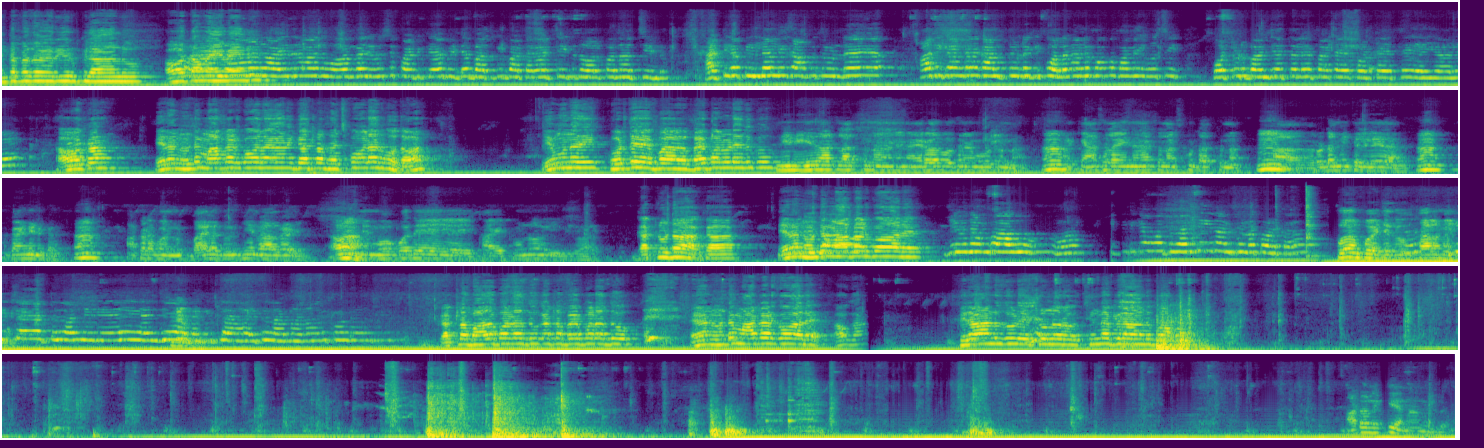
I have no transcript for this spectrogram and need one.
ఇంత పెద్ద ఎరిగిరు పిల్లలు అవతామ ఏమైంది? హైదరాబాద్ ఓంగా చూసి పట్టుకే బిడ్డ బతికి బట్టగట్టి ఇటు తోలుకొని వచ్చిండు. అట్టిగా పిల్లల్ని చంపుతుండే అది గంటలు కలుతుండే. పొలగాళ్ళ మొక్క మన చూసి పొట్టుడు బంద్ చేస్తలే పట్ట కొడక అయితే వేయాలి. అవక ఏదైనా ఉంటే మాట్లాడుకోవాలా కానీ గట్లా చచ్చిపోవడానికి పోతావా? ఏమున్నది? కొడితే భ- భయపడడు ఎందుకు? నేను ఏదో అట్లా వస్తున్నాను నేను హైదరాబాద్ పోతున్నాను పోతున్నా. ఆ. క్యాన్సిల్ అయిందని అట్లా నడుచుకుంటూ వస్తున్నా రొడ్డ మీకెళ్ళి లేదా? ఆ, గండినక అక్కడ బాయిలో దుంకిండ్రు ఆల్రెడీ అవునా? నేను పోతే ఎట్లుండో గట్లుంటా అక్క? ఏదైనా ఉంటే మాట్లాడుకోవాలి. జీవనం బాబు పోదాం పోయి కాలం గట్ల బాధపడద్దు గట్ల భయపడద్దు. ఏమైనా ఉంటే మాట్లాడుకోవాలి. అవగా పిల్లగాళ్ళు చూడు ఎట్లున్నారు. చిన్న పిల్లగాళ్ళు పాపం. ఆటోలు ఎక్కి అన్నా వీళ్ళు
